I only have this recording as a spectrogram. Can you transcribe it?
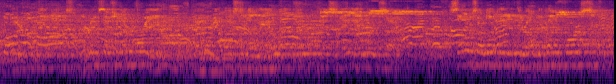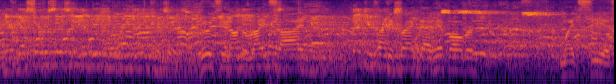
The winner will be announced during session number three and will be posted on the OHSAA website. Sellers are located throughout the concourse, near guest services and the arena entrances. In on the right side. Thank you for Trying to crack that hip over. Might see us.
